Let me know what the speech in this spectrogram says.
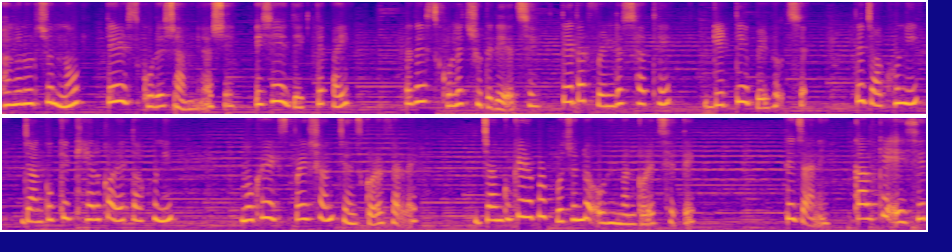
ভাঙানোর জন্য তের স্কুলের সামনে আসে। এসে দেখতে পাই তাদের স্কুলে ছুটি দিয়েছে। তে তার ফ্রেন্ডের সাথে গেট দিয়ে বের হচ্ছে। তে যখনই জাঙ্কুককে খেয়াল করে, তখনই মুখের এক্সপ্রেশন চেঞ্জ করে ফেলে। জাঙ্কুকের উপর প্রচণ্ড অভিমান করেছে তে। তে জানে, কালকে এসে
